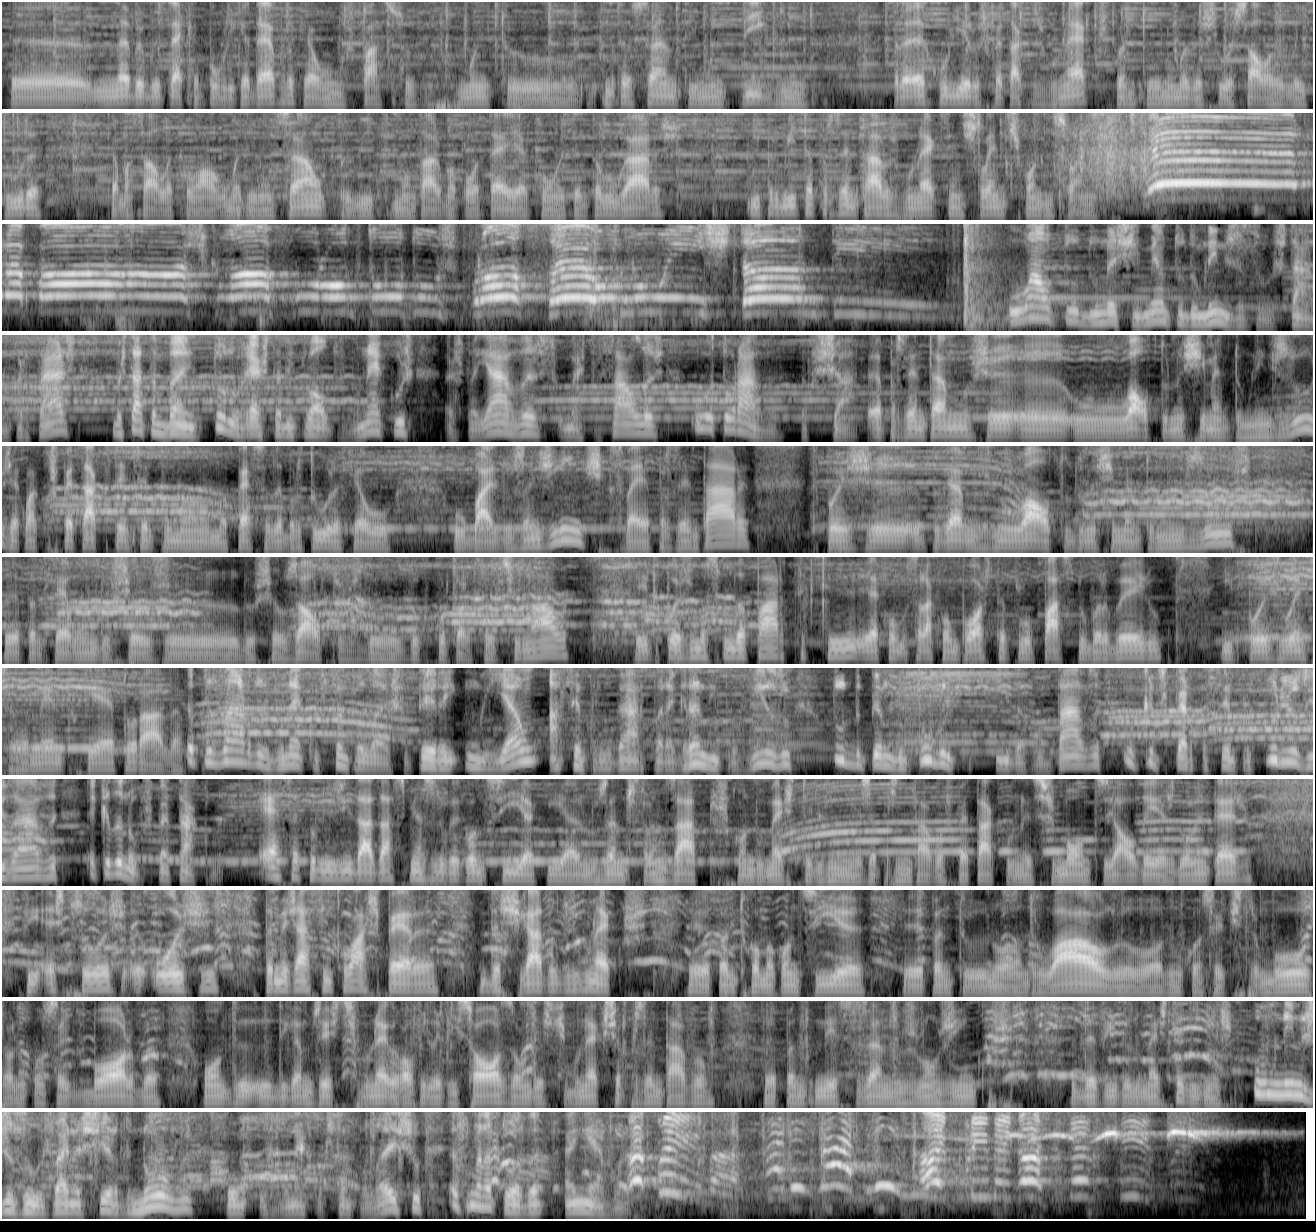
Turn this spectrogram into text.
eh, na Biblioteca Pública de Évora, que é um espaço muito interessante e muito digno acolher o espetáculo dos bonecos, portanto, numa das suas salas de leitura, que é uma sala com alguma dimensão, que permite montar uma plateia com 80 lugares e permite apresentar os bonecos em excelentes condições. É, rapaz! que lá foram todos para o céu num instante. O alto do nascimento do Menino Jesus está no cartaz, mas está também todo o resto habitual dos bonecos, as taiadas, o mestre-salas ou a tourada a fechar. Apresentamos uh, o alto do nascimento do Menino Jesus. É claro que o espetáculo tem sempre uma, uma peça de abertura que é o, o Baile dos Anjinhos, que se vai apresentar. Depois uh, pegamos no alto do nascimento do Menino Jesus portanto, que é um dos seus, dos seus altos do, do repertório tradicional, e depois uma segunda parte que é, será composta pelo Passo do Barbeiro e depois o encerramento que é a tourada. Apesar dos bonecos de Santo Aleixo terem um guião, há sempre lugar para grande improviso, tudo depende do público e da vontade, o que desperta sempre curiosidade a cada novo espetáculo. Essa curiosidade, à semelhança do que acontecia aqui nos anos transatos, quando o mestre Linhas apresentava o espetáculo nesses montes e aldeias do Alentejo, enfim, as pessoas eh, hoje também já ficam à espera da chegada dos bonecos, tanto eh, como acontecia tanto no Alandroal, ou no Conselho de Estremoz, ou no Conselho de Borba, onde, digamos, estes bonecos, ou Vila Viçosa, onde estes bonecos se apresentavam tanto nesses anos longínquos da vida do Mestre Vinhas. O Menino Jesus vai nascer de novo com os bonecos de Santo Aleixo a semana toda em Évora.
